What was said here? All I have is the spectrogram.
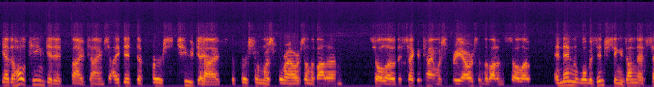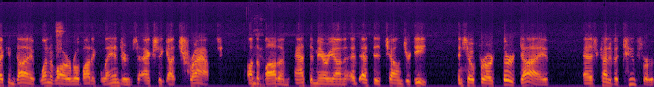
yeah, the whole team did it five times. I did the first two dives. The first one was four hours on the bottom solo. The second time was three hours on the bottom solo. And then what was interesting is on that second dive, one of our robotic landers actually got trapped on the Yeah. bottom at the Mariana, at, at the Challenger Deep. And so for our third dive, as kind of a twofer,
